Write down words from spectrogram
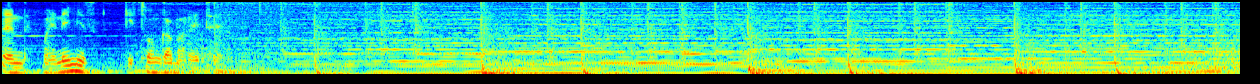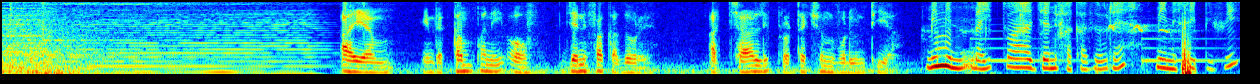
and my name is Gitonga Marete. I am in the company of Jennifer Kadore, a child protection volunteer. Mimi naitwa Jennifer Kadhure, mi ni CPV,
